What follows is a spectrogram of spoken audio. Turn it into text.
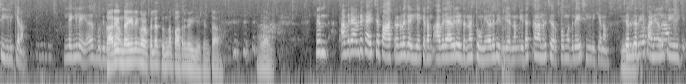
ശീലിക്കണം. ഇല്ലെങ്കിലേ അത് കറി ബുദ്ധിമുട്ടാവും ഉണ്ടായാലും കുഴപ്പമില്ല തിന്ന പാത്രം കഴുകിയേക്കണം കേട്ടോ. അതാണ്. അവരവർ അവരവര് കഴിച്ച പാത്രങ്ങൾ കഴിയേക്കണം അവരവർ ഇടുന്ന തുണികൾ തിരിഞ്ഞിടണം ഇതൊക്കെ നമ്മൾ ചെറുപ്പം മുതലേ ശീലിക്കണം. ചെറിയ ചെറിയ പണികൾ ശീലിക്കും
